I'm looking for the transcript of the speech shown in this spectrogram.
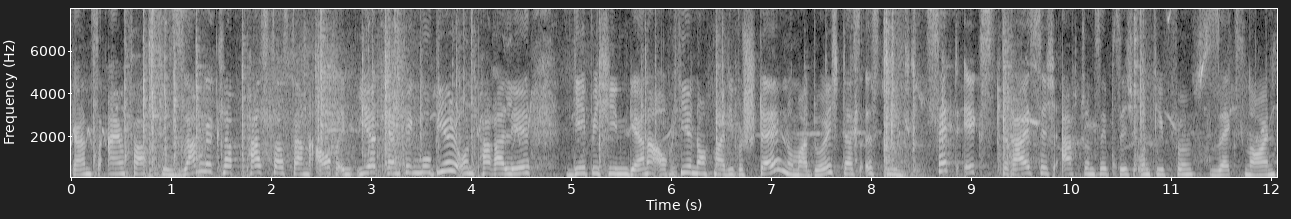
Ganz einfach zusammengeklappt passt das dann auch in Ihr Campingmobil. Und parallel gebe ich Ihnen gerne auch hier nochmal die Bestellnummer durch. Das ist die ZX3078 und die 569.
